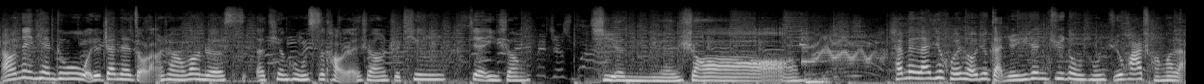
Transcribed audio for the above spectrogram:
然后那天中午，我就站在走廊上望着思呃天空思考人生，只听见一声“千年杀”，还没来及回头，就感觉一阵剧动从菊花传过来。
